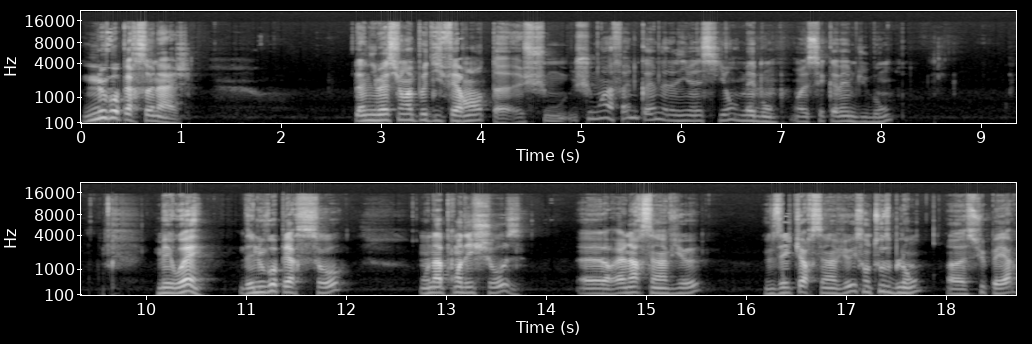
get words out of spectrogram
Nouveau personnage l'animation un peu différente. Euh, je suis, moins fan quand même de l'animation, mais bon, c'est quand même du bon. Mais ouais, des nouveaux persos, on apprend des choses. Euh, c'est un vieux, Zaker c'est un vieux, ils sont tous blonds, euh, super.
